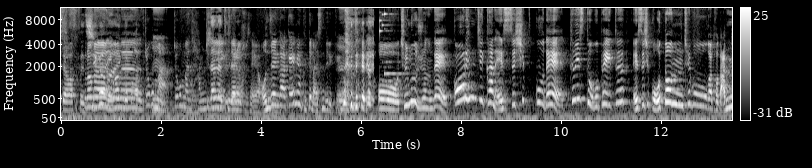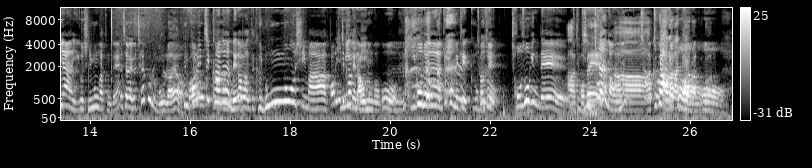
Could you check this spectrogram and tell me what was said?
제가 봤을 때 그러면 지금은 것 이거는. 조금만 조금만 잠시 기다려주세요. 기다려주세요. 언젠가 깨면 그때 말씀드릴게요. 네. 어 질문을 주셨는데 꺼림직한 S19 대 트위스트 오브 페이트 S19 어떤 체보가 더 낫냐 이거 질문 같은데. 제가 이거 체보를 몰라요. 그 꺼림직한은 내가 때그 롱노시 막 꺼림직하게. 나오는 거고 이거는 조금 이렇게 그거 뭐지 저속. 저속인데 아, 진짜. 나오는 아, 그거 촘촘하게 알아, 그거 알아. 그거 어. 알아.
